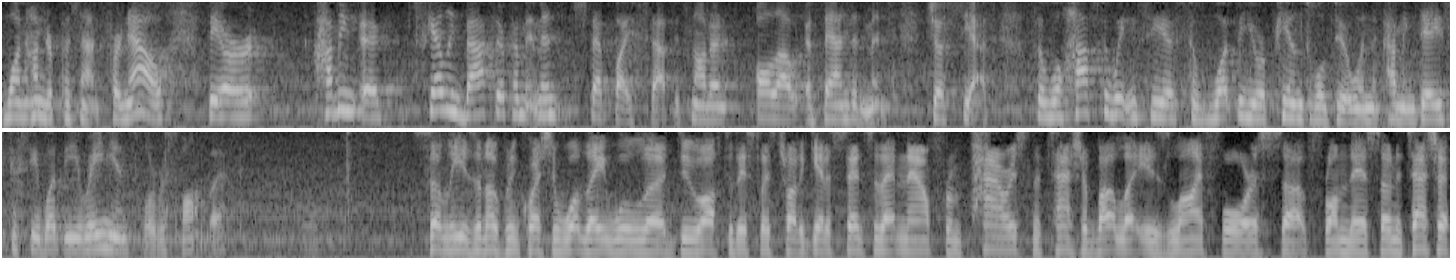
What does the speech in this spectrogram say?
100%. For now, they are coming, uh, scaling back their commitment step by step. It's not an all out abandonment just yet. So we'll have to wait and see as to what the Europeans will do in the coming days to see what the Iranians will respond with. Certainly is an opening question what they will uh, do after this. Let's try to get a sense of that now from Paris. Natasha Butler is live for us uh, from there. So, Natasha,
